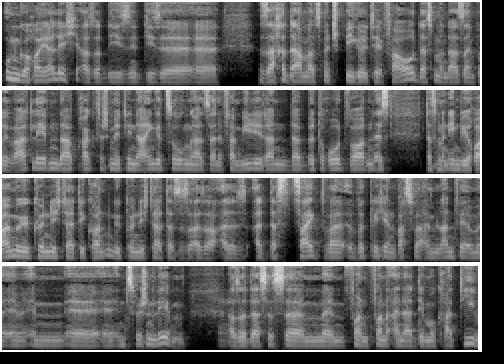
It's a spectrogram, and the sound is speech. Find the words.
ungeheuerlich. Also diese, diese äh, Sache damals mit Spiegel TV, dass man da sein Privatleben da praktisch mit hineingezogen hat, seine Familie dann da bedroht worden ist, dass man ihm die Räume gekündigt hat, die Konten gekündigt hat. Das ist also alles, das zeigt wirklich, in was für einem Land wir im, im, im, äh, inzwischen leben. Also das ist ähm, von, von einer Demokratie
